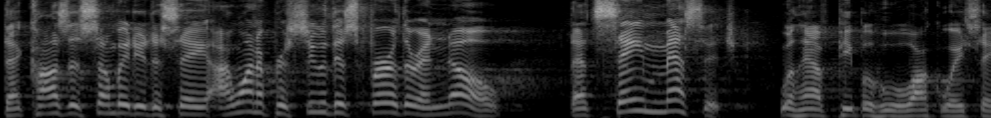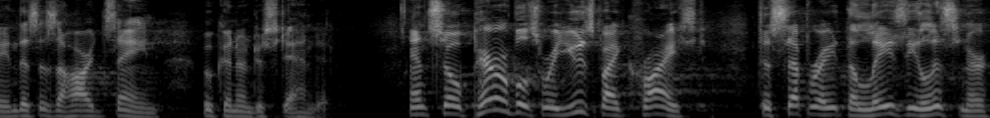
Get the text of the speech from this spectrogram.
that causes somebody to say, I want to pursue this further and know, that same message will have people who will walk away saying, This is a hard saying, who can understand it? And so parables were used by Christ to separate the lazy listener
